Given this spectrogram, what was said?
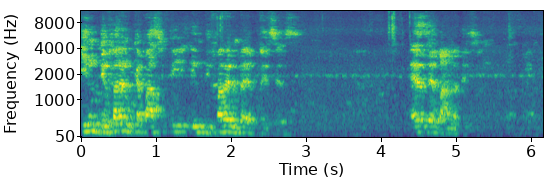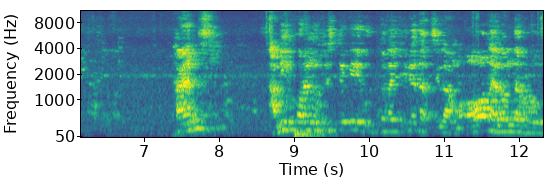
in different capacity, in different places as a Bangladeshi. Thanks. আমি ফরেন অফিস থেকে উত্তরায় ফিরে যাচ্ছিলাম অল অ্যালং দ্য রোড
